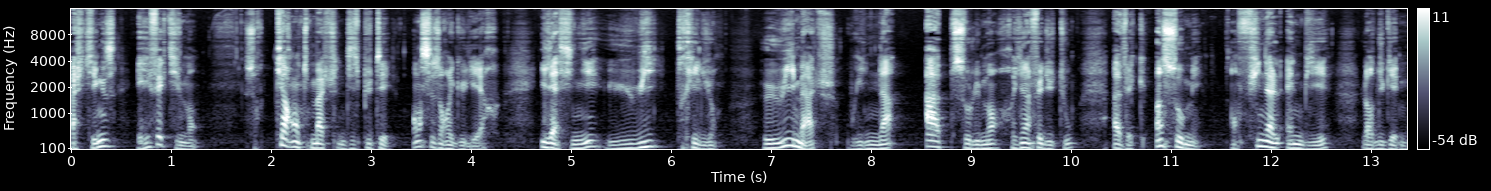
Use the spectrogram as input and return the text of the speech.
Hastings, et effectivement, sur 40 matchs disputés en saison régulière, il a signé 8 trillions. 8 matchs où il n'a absolument rien fait du tout, avec un sommet en finale NBA lors du game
